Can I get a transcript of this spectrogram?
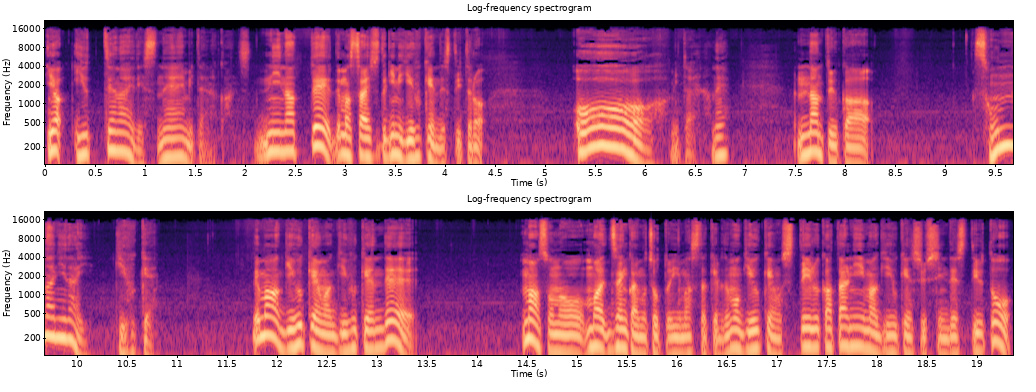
いや、言ってないですね、みたいな感じになって、で、まあ、最終的に岐阜県ですって言ったら、おーみたいなね。なんというか、そんなにない岐阜県。で、まあ、岐阜県は岐阜県で、まあ、その、まあ、前回もちょっと言いましたけれども、岐阜県を知っている方に、まあ、岐阜県出身ですって言うと、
